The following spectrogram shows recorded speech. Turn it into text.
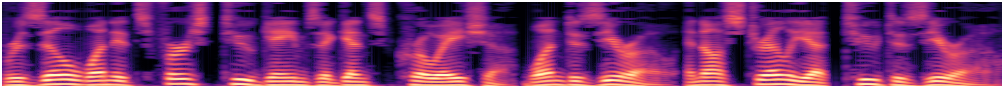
Brazil won its first two games against Croatia 1-0 and Australia 2-0.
